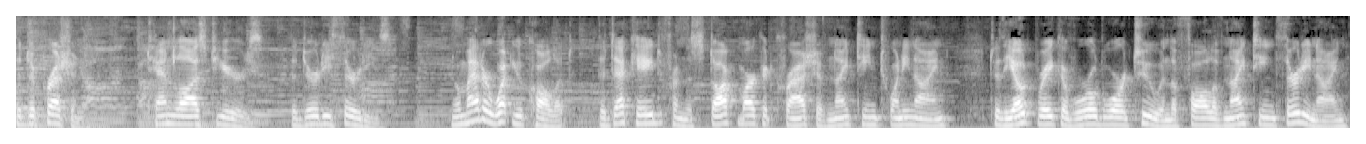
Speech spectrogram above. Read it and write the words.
The Depression, 10 lost years, the dirty 30s. No matter what you call it, the decade from the stock market crash of 1929 to the outbreak of World War II in the fall of 1939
